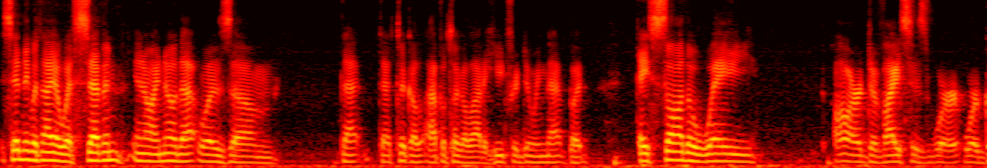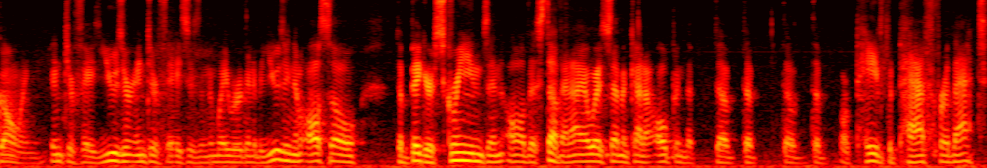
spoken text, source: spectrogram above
Same thing with iOS 7. You know, I know that was um, that that took a Apple took a lot of heat for doing that, but they saw the way our devices were were going interface user interfaces and the way we were going to be using them also the bigger screens and all this stuff and ios 7 kind of opened the the, the the the or paved the path for that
